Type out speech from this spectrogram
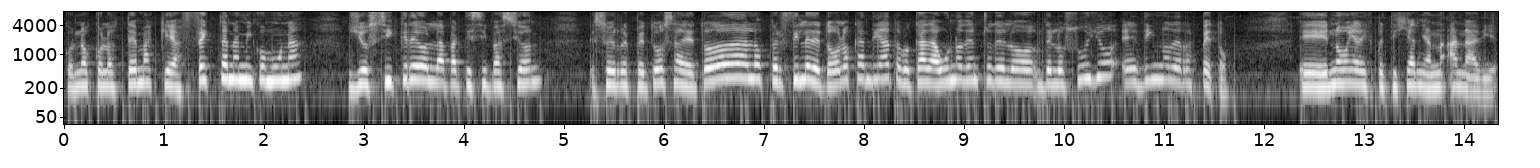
conozco los temas que afectan a mi comuna, yo sí creo en la participación, soy respetuosa de todos los perfiles, de todos los candidatos, porque cada uno dentro de lo, de lo suyo es digno de respeto. Eh, no voy a desprestigiar ni a, a nadie.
